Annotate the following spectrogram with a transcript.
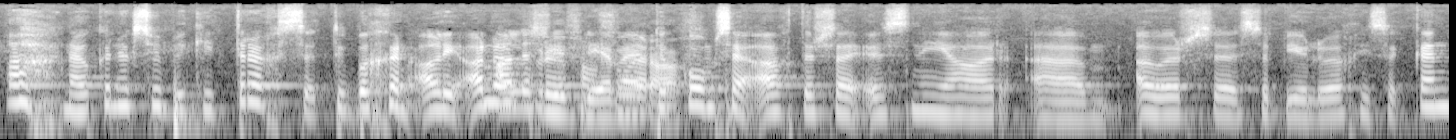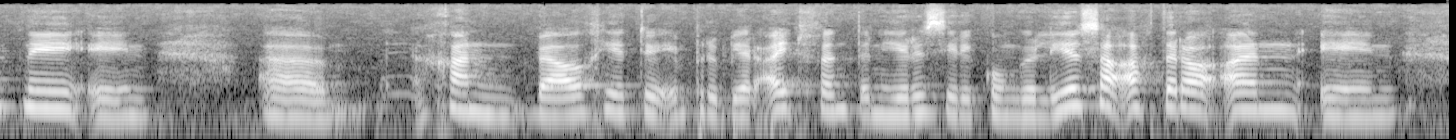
Ag, nou kan ek so 'n bietjie terugsit. Toe begin al die ander Alles probleme. Toe kom sy agter sy is nie haar ehm um, ouers se se biologiese kind nie en ehm um, gaan België toe en probeer uitvind en hier is hierdie Kongolese agter haar aan en ehm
